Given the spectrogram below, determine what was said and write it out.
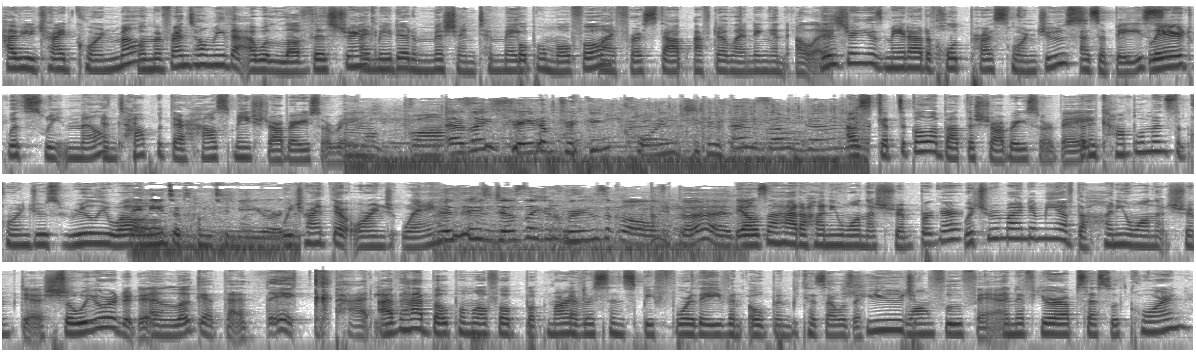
Have you tried corn milk? When my friend told me that I would love this drink, I made it a mission to make Bopomofo my first stop after landing in LA. This drink is made out of cold pressed corn juice as a base, layered with sweetened milk, and topped with their house-made strawberry sorbet. Oh my god. That's like straight up drinking corn juice. That's so good. I was skeptical about the strawberry sorbet, but it complements the corn juice really well. They need to come to New York. We tried their orange wing. It tastes just like a creamsicle. It's good. They also had a honey walnut shrimp burger, which reminded me of the honey walnut shrimp dish. So we ordered it, and look at that thick patty. I've had Bopomofo bookmarked ever since before they even opened because I was a huge Wong Fu fan. And if you're obsessed with corn,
